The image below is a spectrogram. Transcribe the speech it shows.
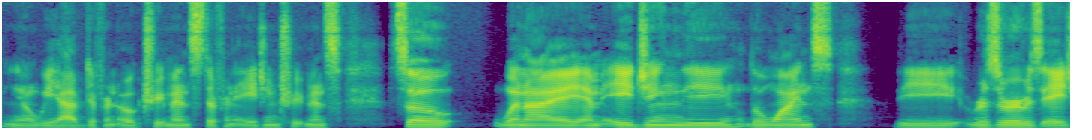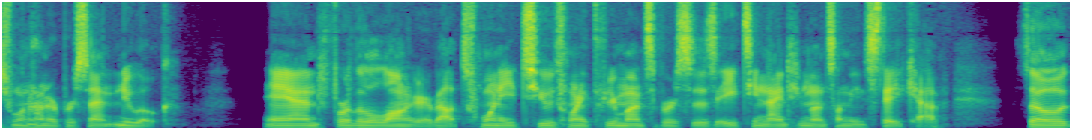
You know, we have different oak treatments, different aging treatments. So when I am aging the the wines, the reserve is aged 100% new oak and for a little longer, about 22, 23 months versus 18, 19 months on the estate cab. So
